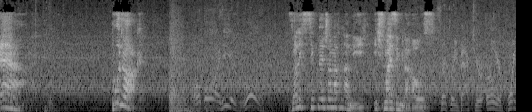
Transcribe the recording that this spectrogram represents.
Bam! Bulldog! Oh. Soll ich Signature machen? Ah, nee. Ich schmeiß ihn wieder raus. Circling back to your earlier point,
